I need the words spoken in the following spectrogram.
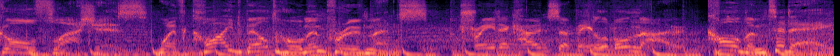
Goal Flashes with Clyde Built Home Improvements. Trade accounts available now. Call them today.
